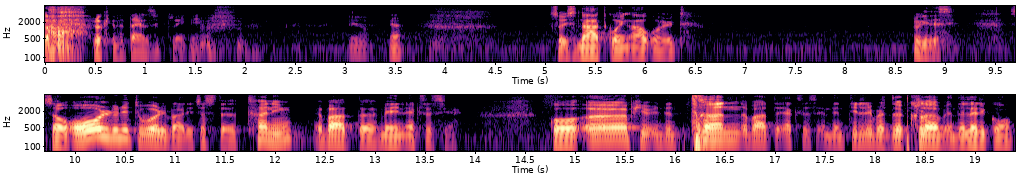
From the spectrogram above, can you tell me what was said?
Ah, look at the dancing plane here. Yeah. Yeah. So it's not going outward. Look at this. So all you need to worry about is just the turning about the main axis here. Go up here and then turn about the axis and then deliver the club and then let it go.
